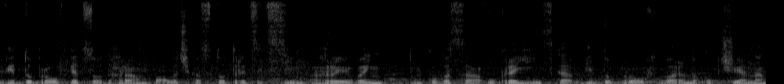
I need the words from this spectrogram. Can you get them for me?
від Добров 500 грам, паличка 137 гривень. Кобаса українська від Добров, варено копчена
